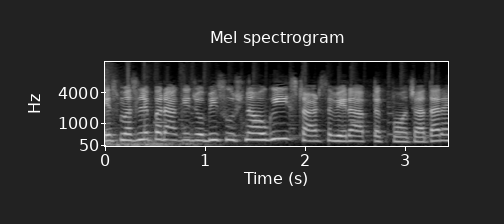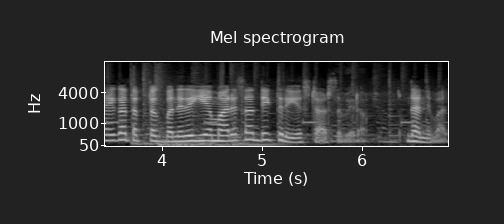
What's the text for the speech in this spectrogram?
इस मसले पर आगे जो भी सूचना होगी, स्टार सवेरा आप तक पहुंचाता रहेगा। तब तक बने रहिए हमारे साथ, देखते रहिए स्टार सवेरा। धन्यवाद।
